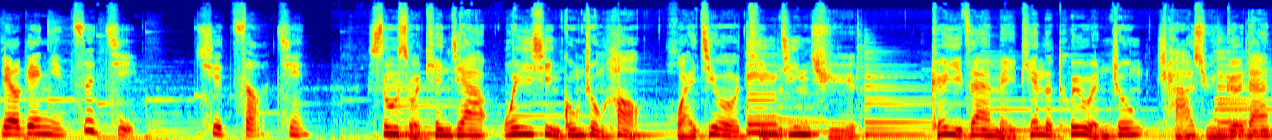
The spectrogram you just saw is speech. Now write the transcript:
留给你自己去走进。搜索添加微信公众号“怀旧听金曲”，可以在每天的推文中查询歌单。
